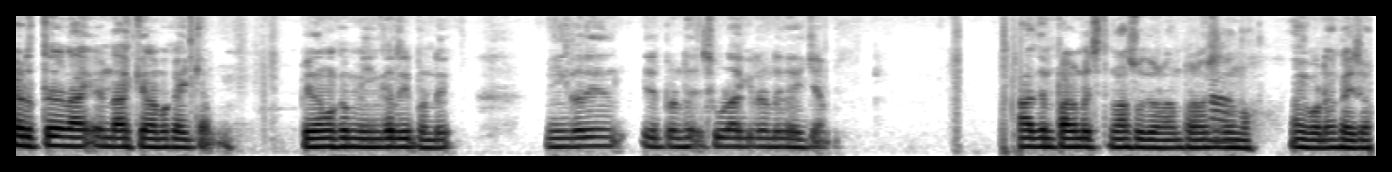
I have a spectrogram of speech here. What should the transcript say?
എടുത്ത് ഉണ്ടാ- ഉണ്ടാക്കി നമുക്ക് കഴിക്കാം. പിന്നെ നമുക്ക് മീൻകറി ഇരിപ്പുണ്ട്. മീൻകറി ഇരിപ്പുണ്ട് ചൂടാക്കിയിട്ടുണ്ട് കഴിക്കാം. ആദ്യം പഴം വെച്ച് തന്നാൽ സൂതി വേണം. പഴം വെച്ച് തന്നോ? ആയിക്കോട്ടെ കഴിച്ചോ.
